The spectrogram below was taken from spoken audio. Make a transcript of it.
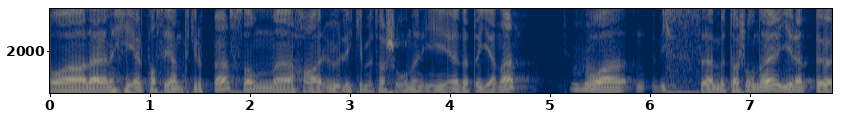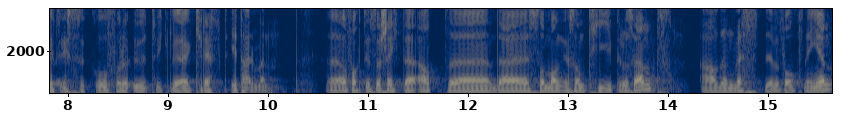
Og det er en hel pasientgruppe som eh, har ulike mutasjoner i dette genet. Og visse mutasjoner gir en økt risiko for å utvikle kreft i tarmen. Eh, Og faktisk så sjekket jeg at eh, det er så mange som 10% av den vestlige befolkningen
